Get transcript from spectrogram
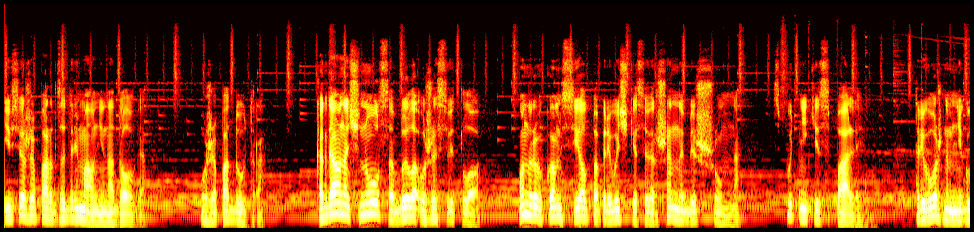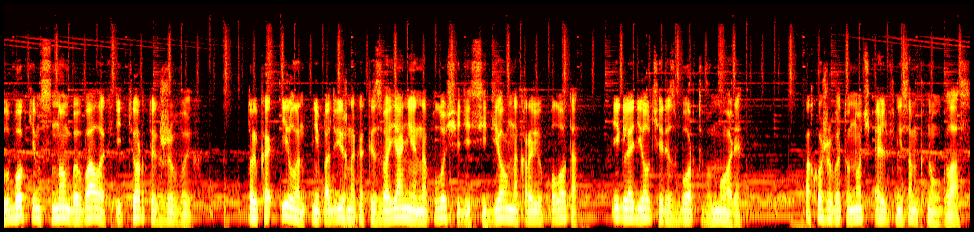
И все же Парт задремал ненадолго. Уже под утро. Когда он очнулся, было уже светло. Он рывком сел по привычке совершенно бесшумно. Спутники спали. Тревожным неглубоким сном бывалых и тертых живых. Только Иланд, неподвижно как изваяние на площади, сидел на краю плота и глядел через борт в море. Похоже, в эту ночь эльф не сомкнул глаз.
